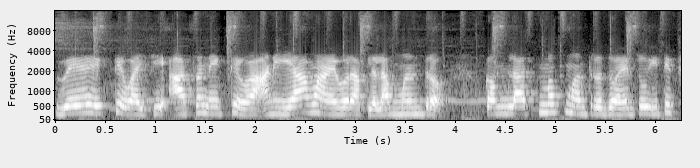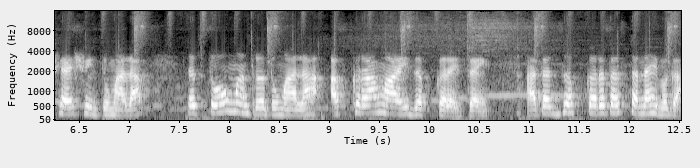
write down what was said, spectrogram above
वेळ एक ठेवायची आसन एक ठेवा आणि या माळेवर आपल्याला मंत्र कमलात्मक मंत्र जो आहे जो इथे फ्लॅश होईल तुम्हाला तर तो मंत्र तुम्हाला अकरा माळी जप करायचा आहे. आता जप करत असताना हे बघा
